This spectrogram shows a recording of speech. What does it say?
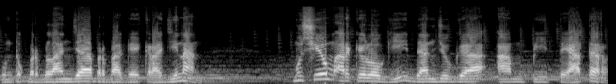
untuk berbelanja berbagai kerajinan museum arkeologi, dan juga amphitheater.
